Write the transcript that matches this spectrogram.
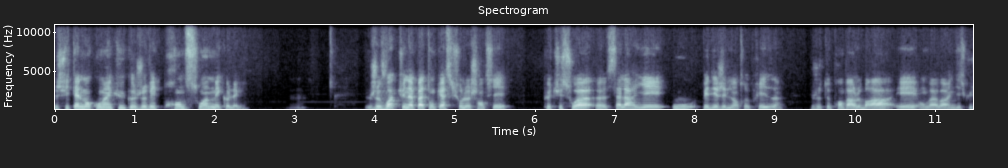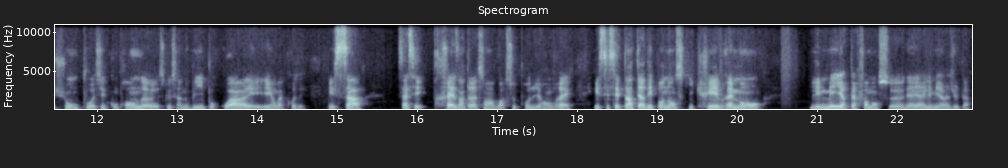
je suis tellement convaincu que je vais prendre soin de mes collègues. Je vois que tu n'as pas ton casque sur le chantier, que tu sois euh, salarié ou PDG de l'entreprise, je te prends par le bras et on va avoir une discussion pour essayer de comprendre euh, est-ce que c'est un oubli, pourquoi, et, on va creuser. Et ça, ça c'est très intéressant à voir se produire en vrai. Et c'est cette interdépendance qui crée vraiment les meilleures performances euh, derrière et les meilleurs résultats.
